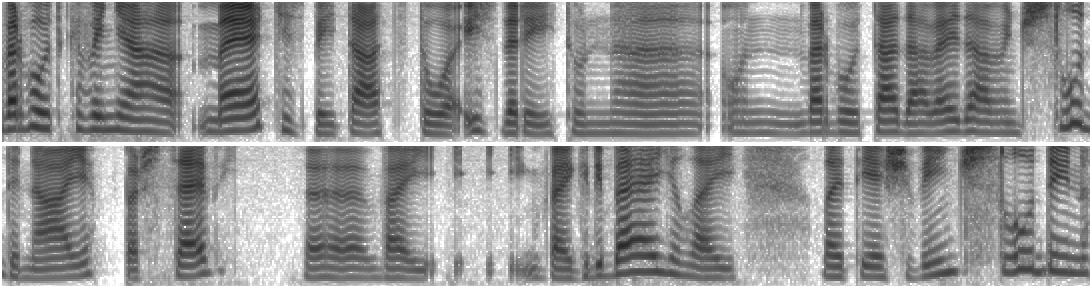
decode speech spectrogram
Varbūt, viņa mērķis bija tāds to izdarīt, un, uh, un varbūt tādā veidā viņš sludināja par sevi, uh, vai, vai gribēja, lai, lai tieši viņš sludina.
